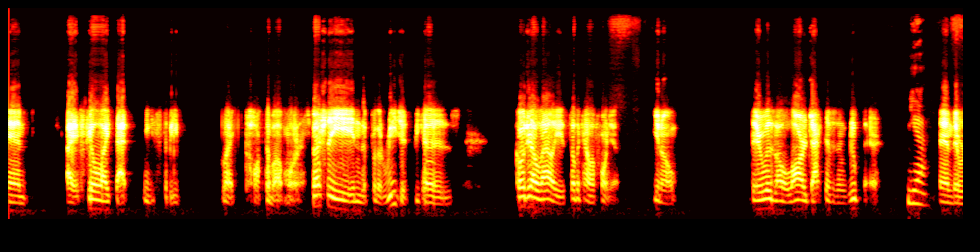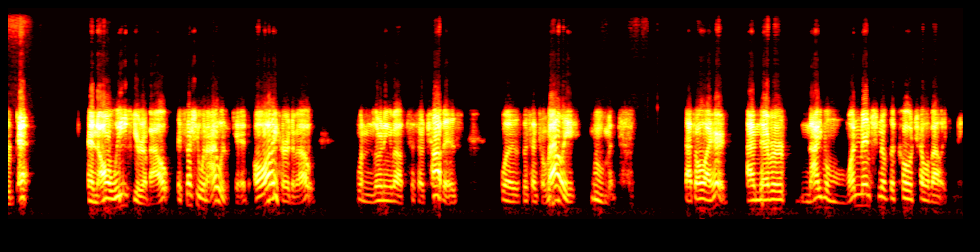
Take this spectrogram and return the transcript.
and I feel like that needs to be like talked about more, especially in the for the region because Coachella Valley, Southern California. You know, there was a large activism group there. Yeah. And there were dead. And all we hear about, especially when I was a kid, all I heard about when learning about Cesar Chavez was the Central Valley movements. That's all I heard. I've never, not even one mention of the Coachella Valley to me.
